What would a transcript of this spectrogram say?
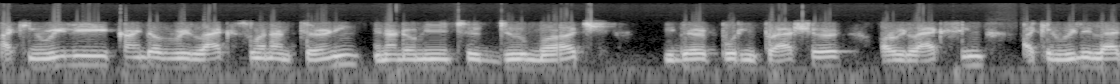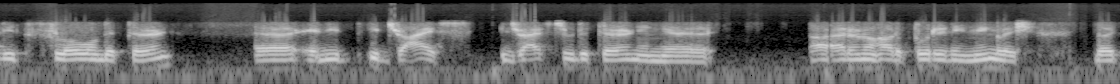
I can really kind of relax when I'm turning, and I don't need to do much either putting pressure or relaxing, I can really let it flow on the turn, uh, and it, it drives. It drives through the turn, and uh, I don't know how to put it in English, but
